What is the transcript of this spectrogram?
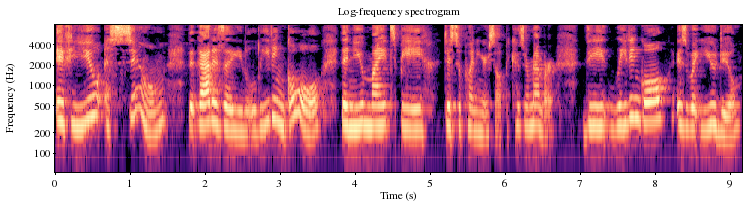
If you assume that that is a leading goal, then you might be disappointing yourself because remember, the leading goal is what you do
